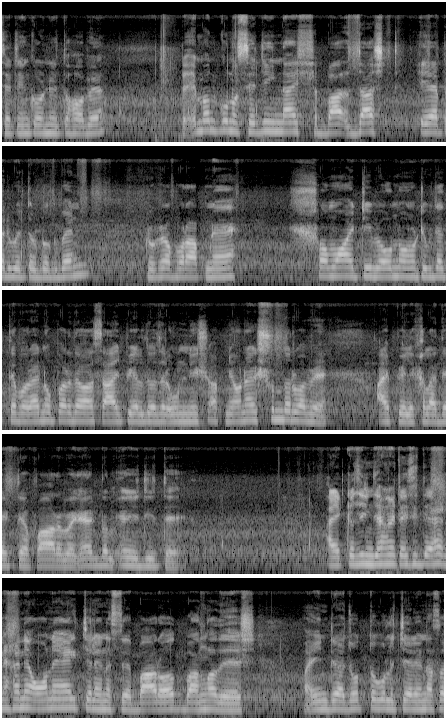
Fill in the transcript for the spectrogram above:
সেটিং করে নিতে হবে। তো এমন কোনো সেটিং নাই জাস্ট এই অ্যাপের ভিতরে ঢুকবেন। ঢুকার পর আপনি সময় টিভি অন্য অন্য টিভি দেখতে পারবেন উপরে দেওয়া আছে আইপিএল দু হাজার উনিশ। আপনি অনেক সুন্দরভাবে আইপিএল খেলা দেখতে পারবেন একদম এইচডিতে আরেকটা জিনিস দেখা দেখাইতেছি দেখেন এখানে অনেক চ্যানেল আছে, ভারত, বাংলাদেশ ইন্ডিয়া, যতগুলো চ্যানেল আছে,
